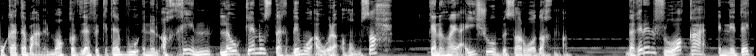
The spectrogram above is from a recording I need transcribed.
وكتب عن الموقف ده في كتابه إن الأخين لو كانوا استخدموا أوراقهم صح كانوا هيعيشوا بثروة ضخمة. ده غير إن في الواقع إن ديك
